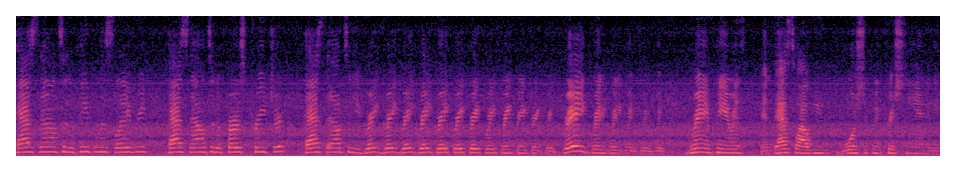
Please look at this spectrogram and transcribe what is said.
passed down to the people in slavery, passed down to the first preacher, passed down to your great great great great great great great great great great great great great great great great great great grandparents, and that's why we worshiping Christianity.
